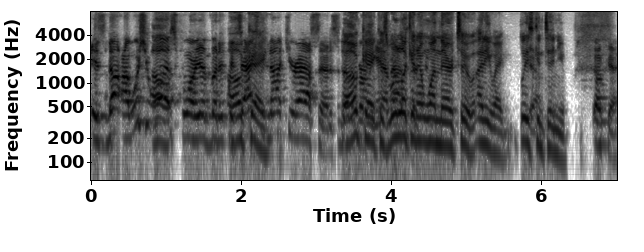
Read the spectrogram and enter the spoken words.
it's not. I wish it oh. was for you, but it's okay. actually not your asset. It's okay because we're looking at one there too. Anyway, please yeah. continue. Okay.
